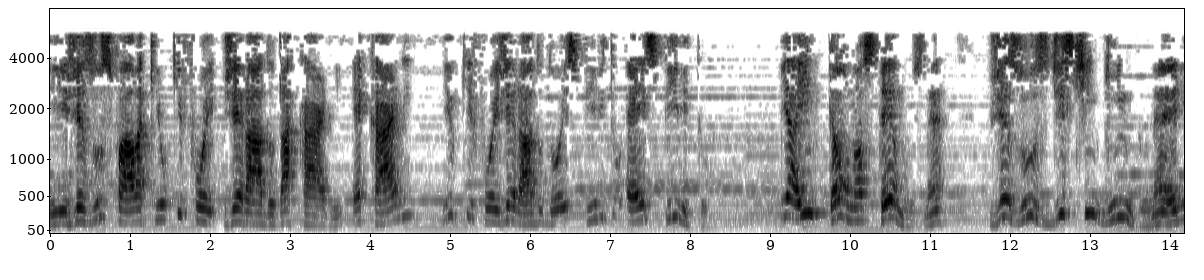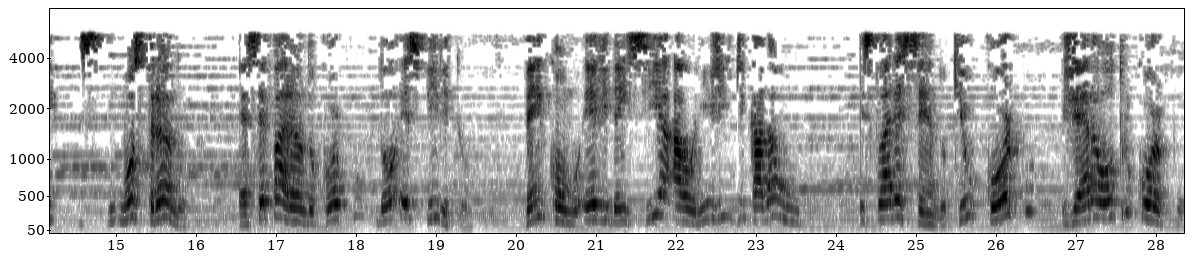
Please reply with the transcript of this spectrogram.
e Jesus fala que o que foi gerado da carne é carne e o que foi gerado do espírito é espírito. E aí então nós temos, né, Jesus distinguindo, né, ele mostrando, é, separando o corpo do espírito, bem como evidencia a origem de cada um, esclarecendo que o corpo gera outro corpo,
